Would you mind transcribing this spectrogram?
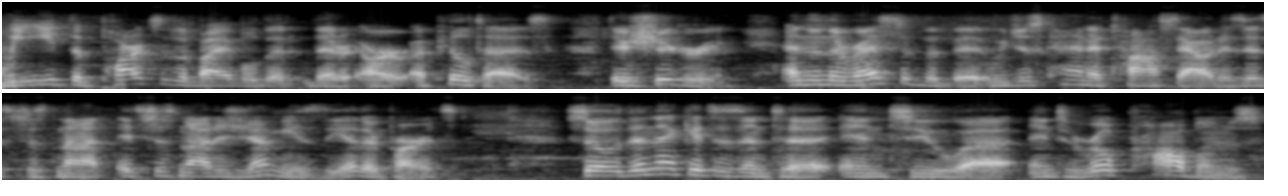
We eat the parts of the Bible that, that are appeal to us. They're sugary, and then the rest of the bit we just kind of toss out as it's just not it's just not as yummy as the other parts. So then that gets us into into uh, into real problems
